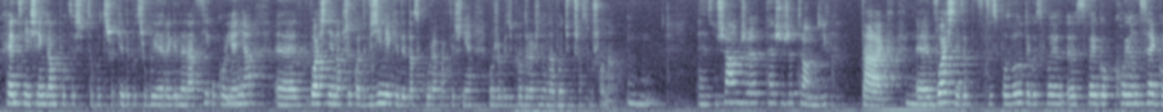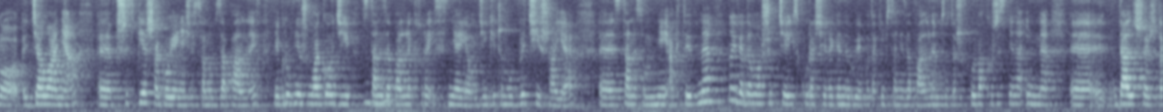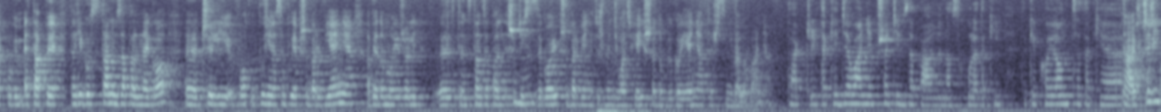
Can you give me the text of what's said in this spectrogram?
chętnie sięgam po coś, co potrze- kiedy potrzebuję regeneracji, ukojenia, e, właśnie na przykład w zimie, kiedy ta skóra faktycznie może być podrażniona bądź przasuszona. Mhm. Słyszałam, że też, że trądzik. Tak, Mhm. właśnie z, z powodu tego swoje, swojego kojącego działania przyspiesza gojenie się stanów zapalnych, jak również łagodzi stany Mhm. zapalne, które istnieją, dzięki czemu wycisza je. E, Stany są mniej aktywne, no i wiadomo, szybciej skóra się regeneruje po takim stanie zapalnym, co też wpływa korzystnie na inne e, dalsze, że tak powiem, etapy takiego stanu zapalnego, e, czyli później następuje przebarwienie, a wiadomo, jeżeli e, ten stan zapalny szybciej Mhm. się zagoi, przebarwienie też będzie łatwiejsze do wygojenia, też zniwelowania. Tak, czyli takie działanie przeciwzapalne na skórę, taki, takie kojące, takie Tak, czyli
